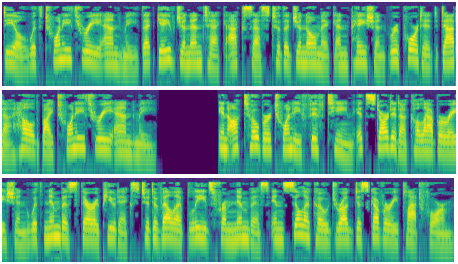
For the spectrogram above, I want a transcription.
deal with 23andMe that gave Genentech access to the genomic and patient-reported data held by 23andMe. In October 2015 it started a collaboration with Nimbus Therapeutics to develop leads from Nimbus in silico drug discovery platform.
